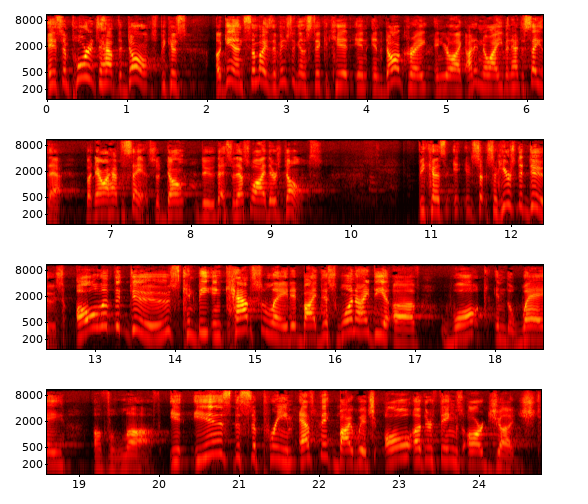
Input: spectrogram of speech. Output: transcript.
And it's important to have the don'ts because, again, somebody's eventually going to stick a kid in, in a dog crate and you're like, I didn't know I even had to say that, but now I have to say it. So don't do that. So that's why there's don'ts. Because, it, so, so here's the do's. All of the do's can be encapsulated by this one idea of walk in the way of love. It is the supreme ethic by which all other things are judged.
